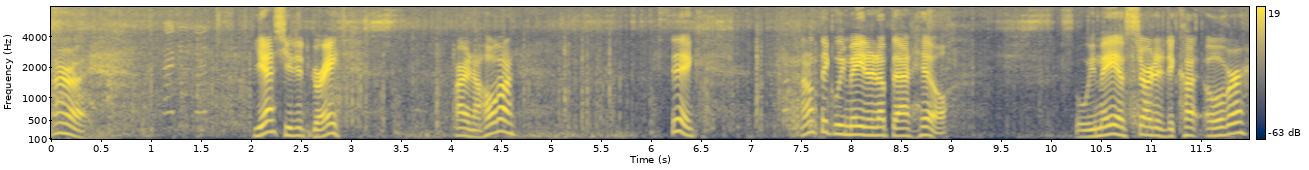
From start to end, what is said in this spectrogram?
All right. Did I do good? Yes, you did great. All right, now hold on. I think, I don't think we made it up that hill, but we may have started to cut over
